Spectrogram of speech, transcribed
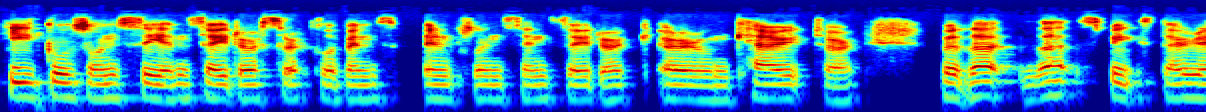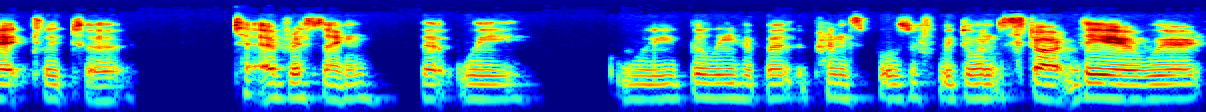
He goes on to say inside our circle of in- influence inside our, our own character. But that that speaks directly to to everything that we we believe about the principles. If we don't start there we're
